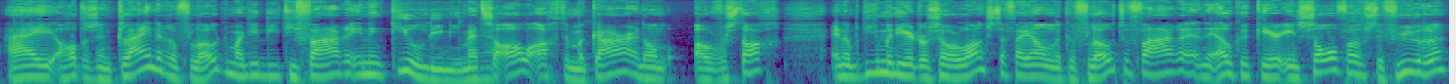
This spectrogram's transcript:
Hij had dus een kleinere vloot, maar die liet hij varen in een kiellinie. Met ja. z'n allen achter elkaar en dan overstag. En op die manier door zo langs de vijandelijke vloot te varen... en elke keer in salvo's te vuren...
